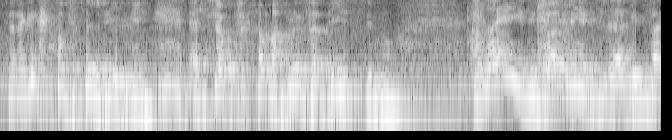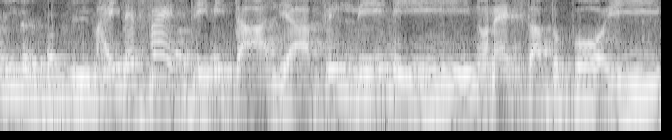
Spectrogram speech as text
Federico Fellini è sopravvalutatissimo. Cosa Beh. ridi Pavlini? Mi fa ridere Pavlini. Ma in effetti in Italia Fellini non è stato poi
